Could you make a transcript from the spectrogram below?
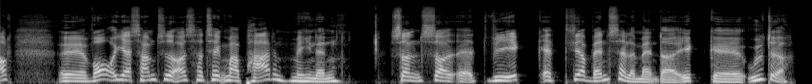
Loud, øh, hvor jeg samtidig også har tænkt mig at parre dem med hinanden. Sådan så, at vi ikke, at de her vandsalamander ikke øh, uddør.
